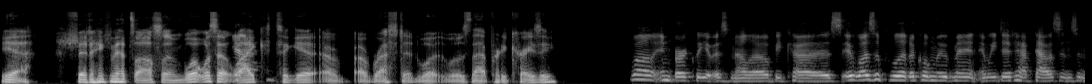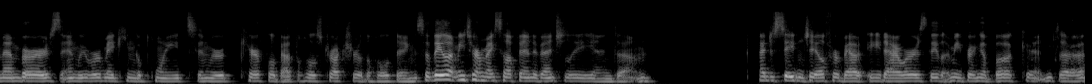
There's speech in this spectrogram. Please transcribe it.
Yeah, fitting. That's awesome. What was it yeah. like to get uh, arrested? What was that pretty crazy? Well, in Berkeley, it was mellow because it was a political movement and we did have thousands of members and we were making a point and we were careful about the whole structure of the whole thing. So they let me turn myself in eventually and um, I just stayed in jail for about eight hours. They let me bring a book and uh,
